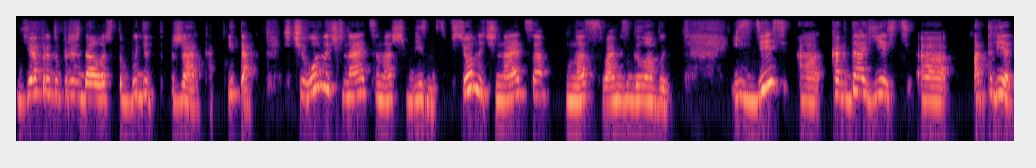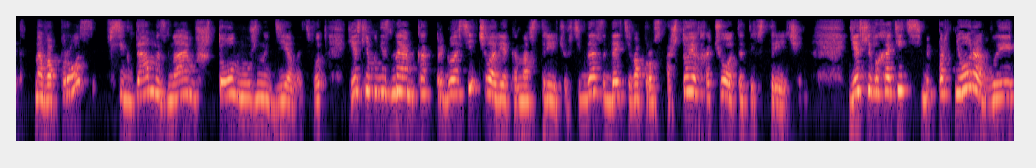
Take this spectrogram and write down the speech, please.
Я предупреждала, что будет жарко. Итак, с чего начинается наш бизнес? Все начинается у нас с вами с головы. И здесь, а, когда есть а, ответ на вопрос, всегда мы знаем, что нужно делать. Вот если мы не знаем, как пригласить человека на встречу, всегда задайте вопрос, а что я хочу от этой встречи? Если вы хотите себе партнера, вы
